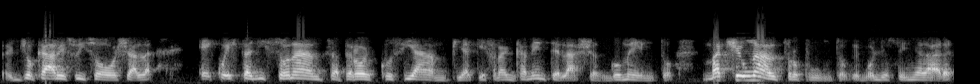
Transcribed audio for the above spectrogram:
eh, giocare sui social. E questa dissonanza però è così ampia che francamente lascia sgomento. Ma c'è un altro punto che voglio segnalare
